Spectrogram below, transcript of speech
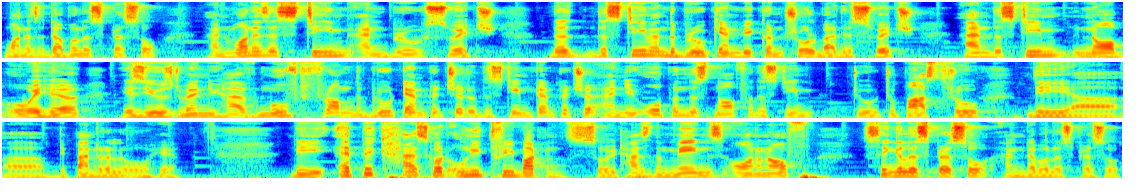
one is a double espresso, and one is a steam and brew switch. The, the steam and the brew can be controlled by this switch and the steam knob over here is used when you have moved from the brew temperature to the steam temperature and you open this knob for the steam to, to pass through the, uh, uh, the Panarello over here. The Epic has got only three buttons. So it has the mains on and off, single espresso and double espresso.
